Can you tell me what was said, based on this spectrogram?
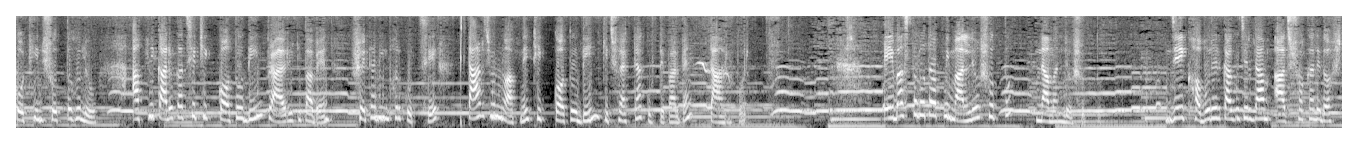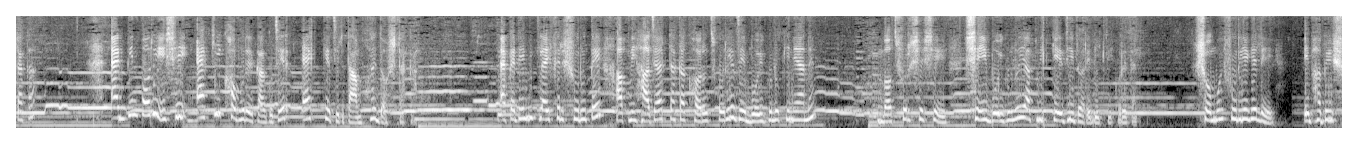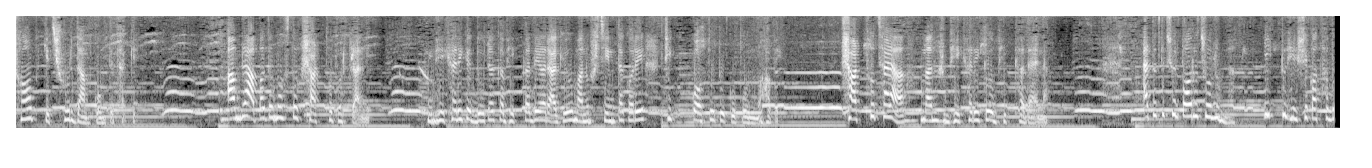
কঠিন সত্য হলো আপনি কারও কাছে ঠিক কতদিন প্রায়োরিটি পাবেন সেটা নির্ভর করছে তার জন্য আপনি ঠিক কিছু একটা করতে পারবেন তার উপর। এই বাস্তবতা আপনি মানলেও সত্য, না মানলেও সত্য? যে খবরের কাগজের দাম আজ সকালে দশ টাকা, একদিন পরে সেই একই খবরের কাগজের এক কেজির দাম হয় দশ টাকা। একাডেমিক লাইফের শুরুতে আপনি হাজার টাকা খরচ করে যে বইগুলো কিনে আনেন, বছর শেষে সেই বইগুলোই আপনি কেজি দরে বিক্রি করে দেন। সময় ফুরিয়ে গেলে এভাবে সব কিছুর দাম কমতে থাকে। আমরা আপাতমস্তক স্বার্থপর প্রাণী। ভিখারিকে দু টাকা ভিক্ষা দেওয়ার আগেও মানুষ চিন্তা করে ঠিক কতটুকু পণ্য হবে। স্বার্থ ছাড়া মানুষ ভিখারিকেও ভিক্ষা দেয় না। এত কিছুর পরও চলুন না একটু হেসে কথা।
